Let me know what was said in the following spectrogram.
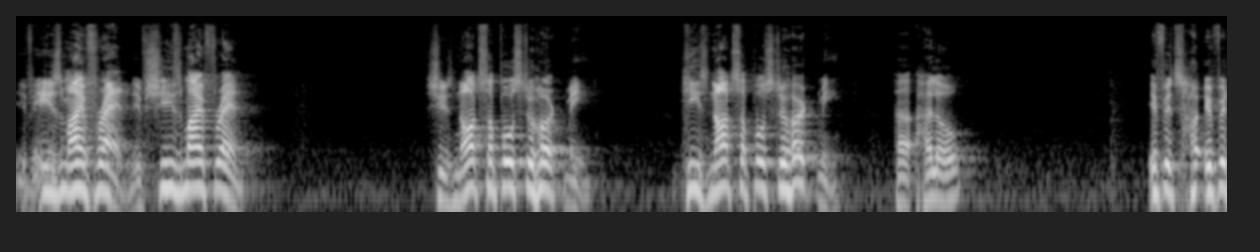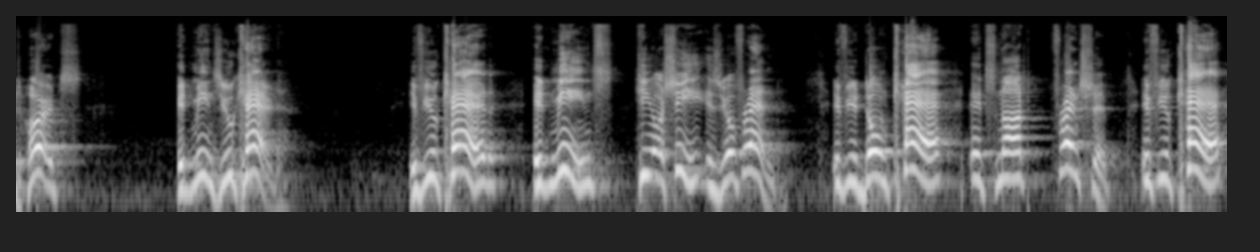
If he's my friend, if she's my friend, she's not supposed to hurt me. He's not supposed to hurt me. Hello? If, it's, if it hurts, it means you cared. If you cared, it means he or she is your friend. If you don't care, it's not friendship. If you care,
